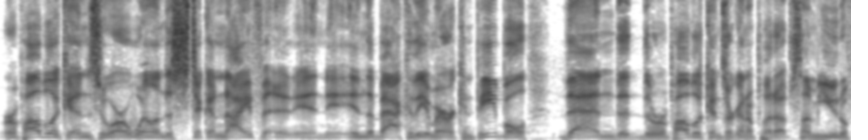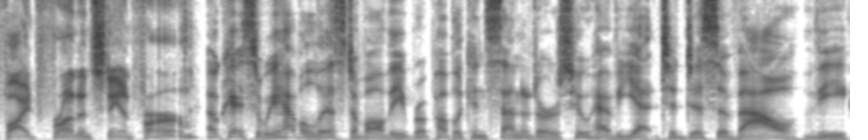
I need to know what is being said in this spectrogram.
Republicans who are willing to stick a knife in, in, in the back of the American people, then the, the Republicans are going to put up some unified front and stand firm. Okay, so we have a list of all the Republican senators who have yet to disavow the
